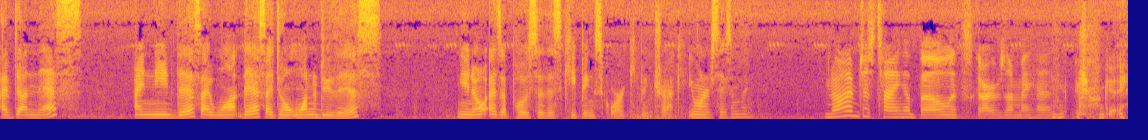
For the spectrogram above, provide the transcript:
I've done this, I need this, I want this, I don't want to do this. You know, as opposed to this keeping score, keeping track. You wanted to say something? No, I'm just tying a bow with scarves on my head. okay.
